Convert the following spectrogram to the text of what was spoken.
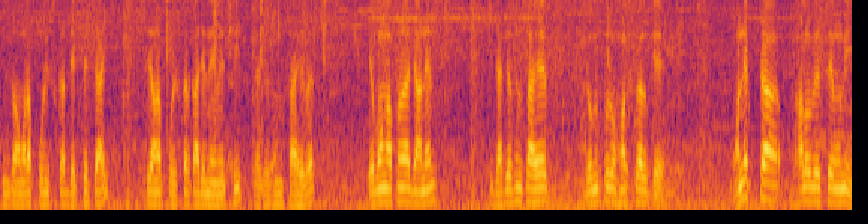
কিন্তু আমরা পরিষ্কার দেখতে চাই সে আমরা পরিষ্কার কাজে নেমেছি জাকির হোসেন সাহেবের। এবং আপনারা জানেন জাকির হোসেন সাহেব জঙ্গিপুর হসপিটালকে অনেকটা ভালোবেসে উনি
